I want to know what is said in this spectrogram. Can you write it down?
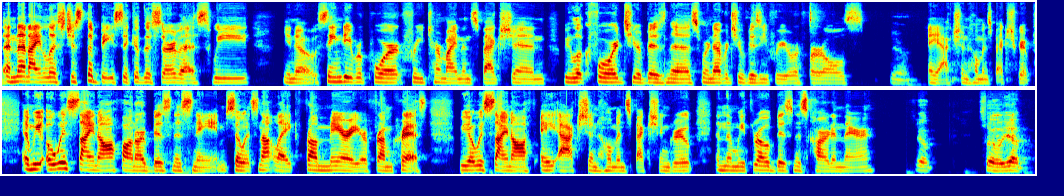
and then I list just the basic of the service. We, you know, same day report, free termite inspection. We look forward to your business. We're never too busy for your referrals. Yeah. A Action Home Inspection Group. And we always sign off on our business name. So it's not like from Mary or from Chris. We always sign off A Action Home Inspection Group. And then we throw a business card in there. yep So yep,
